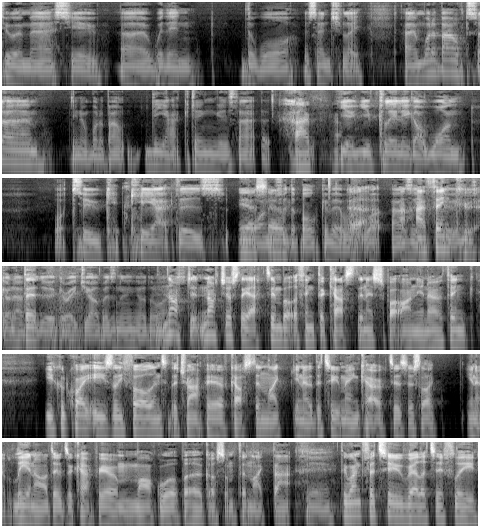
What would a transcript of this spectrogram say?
to immerse you uh, within the war, essentially. Um, what about um, you know what about the acting? Is that I, you you've clearly got one what two key actors, yeah, one so, for the bulk of it. What, what, I think he's going to have the, to do a great job, isn't he? Otherwise, not not just the acting, but I think the casting is spot on. You know, I think you could quite easily fall into the trap here of casting like you know the two main characters as like you know Leonardo DiCaprio and Mark Wahlberg or something like that. Yeah. They went for two relatively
